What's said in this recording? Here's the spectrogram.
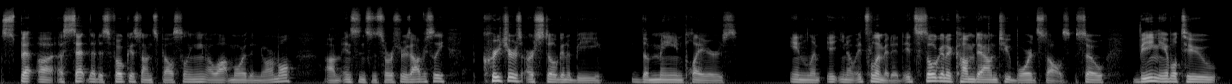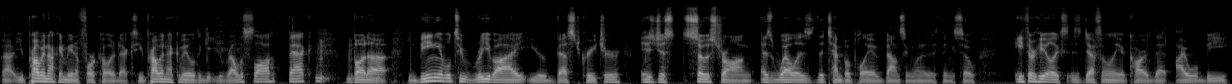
spe- uh, a set that is focused on spell slinging a lot more than normal, um, instants and sorceries, obviously, creatures are still going to be the main players in lim- it, you know it's limited. It's still going to come down to board stalls. So being able to uh, you're probably not going to be in a four color deck so you're probably not going to be able to get your Relic Sloth back. But uh being able to rebuy your best creature is just so strong as well as the tempo play of bouncing one other thing. So Aether Helix is definitely a card that I will be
